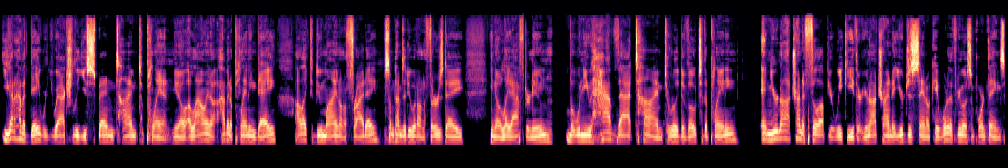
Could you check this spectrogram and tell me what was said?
you gotta have a day where you actually you spend time to plan. You know, allowing a, having a planning day. I like to do mine on a Friday. Sometimes I do it on a Thursday. You know, late afternoon. But when you have that time to really devote to the planning, and you're not trying to fill up your week either. You're not trying to. You're just saying, okay, what are the three most important things?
